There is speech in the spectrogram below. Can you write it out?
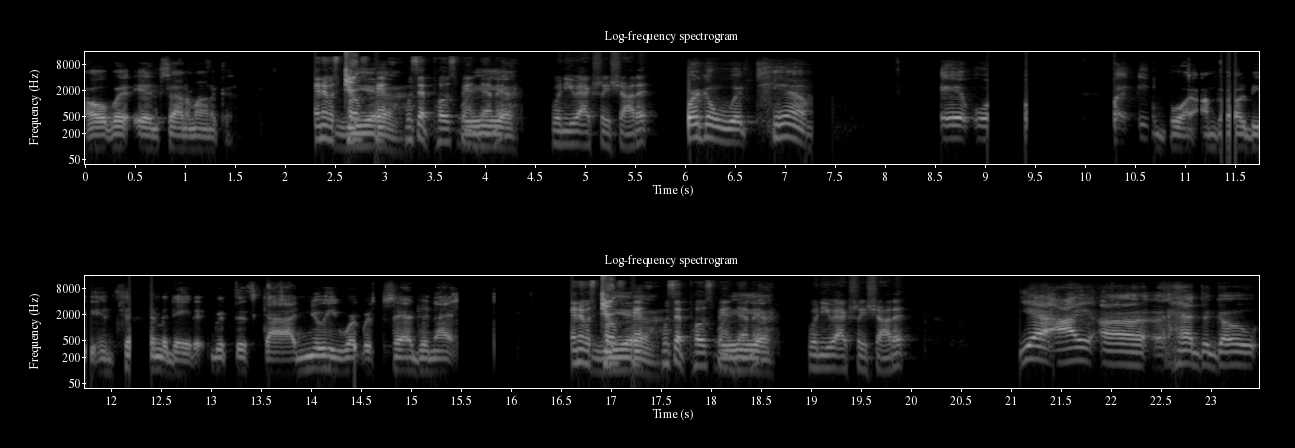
over in Santa Monica. and it was post Yeah, was it post pandemic yeah. When you actually shot it? Working with Tim, it was oh boy. I'm going to be intimidated with this guy. I knew he worked with Saturday Night. And it was post Yeah, was it post pandemic yeah. when you actually shot it? Yeah, I uh, had to go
